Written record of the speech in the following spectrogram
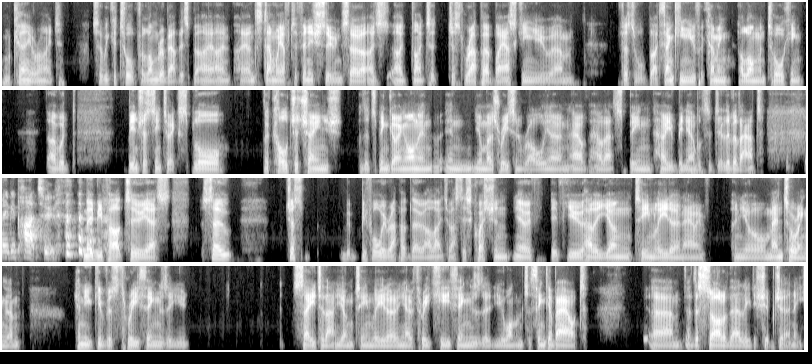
Okay right. So we could talk for longer about this but i i, I understand we have to finish soon. So i just i'd like to just wrap up by asking you um first of all by thanking you for coming along and talking. I would be interesting to explore the culture change that's been going on in in your most recent role you know and how how that's been how you've been able to deliver that. Maybe part two. Maybe part two yes. So just b- before we wrap up though i like to ask this question you know if if you had a young team leader now in, and you're mentoring them can you give us three things that you say to that young team leader you know three key things that you want them to think about um, at the start of their leadership journey.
